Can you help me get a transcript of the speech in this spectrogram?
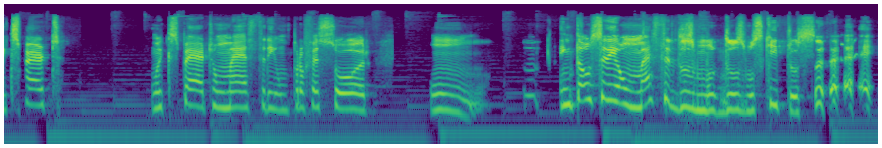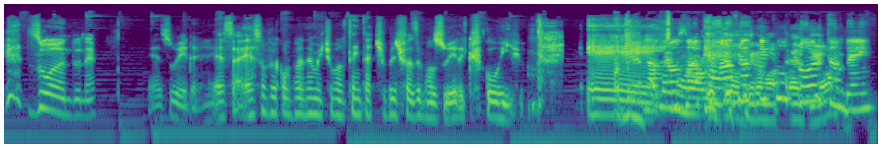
expert. Um expert, um mestre, um professor, um. Então seria um mestre dos, dos mosquitos. Zoando, né? É zoeira. Essa, essa foi completamente uma tentativa de fazer uma zoeira que ficou horrível. É... Pra usar a palavra apicultor também.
